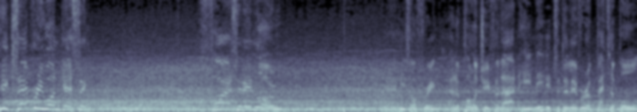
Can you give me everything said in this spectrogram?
keeps everyone guessing. Fires it in low. Yeah, he's offering an apology for that. He needed to deliver a better ball.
